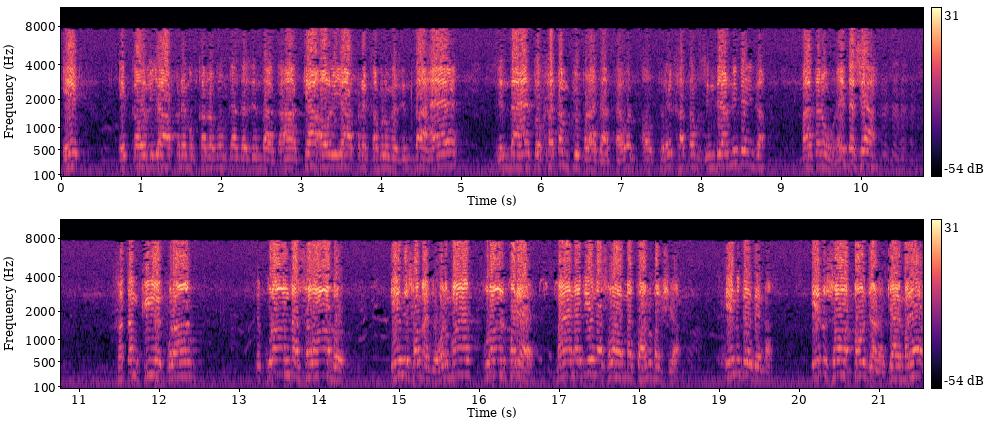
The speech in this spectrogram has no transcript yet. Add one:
ایک ایک اولیاء اپنے مقربوں کے اندر زندہ کہا، کیا اولیاء اپنے قبروں میں زندہ ہے زندہ ہے تو ختم کیوں پڑا جاتا ہے؟ ختم زندہ نہیں دیں گا۔ میں تینوں ہوں دسیا۔ ختم کی ہے قرآن؟ تو قرآن کا سواب یہ نہیں سمجھ۔ ہوں میں قرآن پڑھیا میں جی نہ جی سواب میں تمہیں بخشیا۔ یہ دے دینا۔ یہ سواب پہنچ جانا۔ کیا مریا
